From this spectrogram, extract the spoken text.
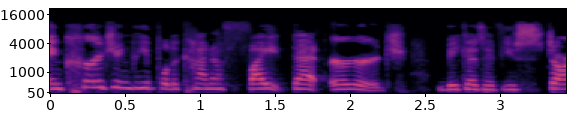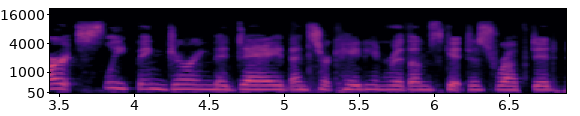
encouraging people to kind of fight that urge because if you start sleeping during the day then circadian rhythms get disrupted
